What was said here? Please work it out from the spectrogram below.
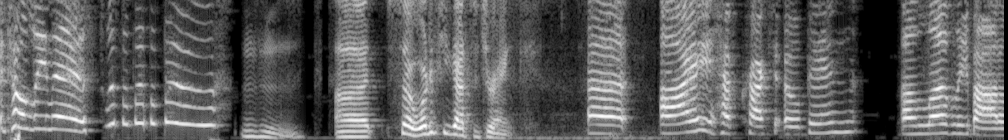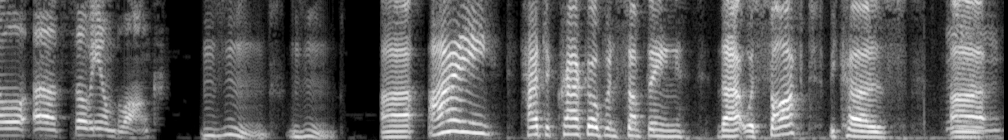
I totally missed. Whoop, whoop, whoop, whoop, whoop. hmm Uh, so what have you got to drink? Uh, I have cracked open a lovely bottle of Sauvignon Blanc. hmm hmm Uh, I had to crack open something that was soft because uh, Mm,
